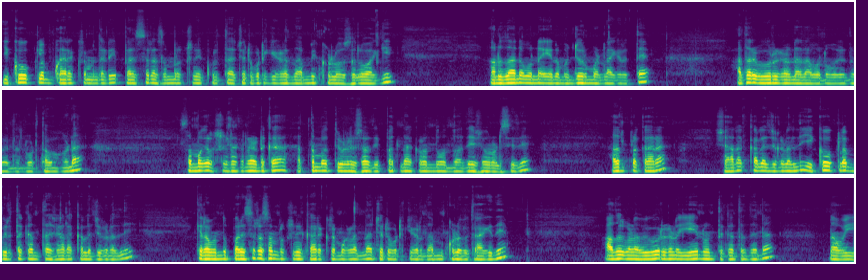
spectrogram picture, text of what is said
ಇಕೋ ಕ್ಲಬ್ ಕಾರ್ಯಕ್ರಮದಡಿ ಪರಿಸರ ಸಂರಕ್ಷಣೆ ಕುರಿತ ಚಟುವಟಿಕೆಗಳನ್ನು ಹಮ್ಮಿಕೊಳ್ಳುವ ಸಲುವಾಗಿ ಅನುದಾನವನ್ನು ಏನು ಮಂಜೂರು ಮಾಡಲಾಗಿರುತ್ತೆ, ಅದರ ವಿವರಗಳನ್ನ ನಾವು ನೋಡ್ತಾ ಹೋಗೋಣ. ಸಮಗ್ರ ಶಿಕ್ಷಣ ಕರ್ನಾಟಕ ಹತ್ತೊಂಬತ್ತು ಏಳು ಸಾವಿರದ ಇಪ್ಪತ್ತ್ನಾಲ್ಕರಂದು ಒಂದು ಆದೇಶ ಹೊರಡಿಸಿದೆ. ಅದರ ಪ್ರಕಾರ ಶಾಲಾ ಕಾಲೇಜುಗಳಲ್ಲಿ ಇಕೋ ಕ್ಲಬ್ ಇರತಕ್ಕಂಥ ಶಾಲಾ ಕಾಲೇಜುಗಳಲ್ಲಿ ಕೆಲವೊಂದು ಪರಿಸರ ಸಂರಕ್ಷಣೆ ಕಾರ್ಯಕ್ರಮಗಳನ್ನು ಚಟುವಟಿಕೆಗಳನ್ನು ಹಮ್ಮಿಕೊಳ್ಳಬೇಕಾಗಿದೆ. ಅವುಗಳ ವಿವರಗಳು ಏನು ಅಂತಕ್ಕಂಥದ್ದನ್ನು ನಾವು ಈ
